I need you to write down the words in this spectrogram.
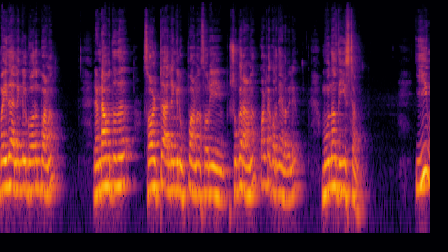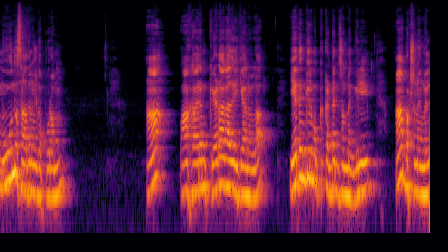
മൈദ അല്ലെങ്കിൽ ഗോതമ്പാണ് രണ്ടാമത്തത് സോൾട്ട് അല്ലെങ്കിൽ ഉപ്പാണ് സോറി ഷുഗറാണ് വളരെ കുറഞ്ഞ അളവിൽ മൂന്നാമത്തെ ഈസ്റ്റാണ് ഈ മൂന്ന് സാധനങ്ങൾക്കപ്പുറം ആ ആഹാരം കേടാകാതിരിക്കാനുള്ള ഏതെങ്കിലുമൊക്കെ കണ്ടൻസ് ഉണ്ടെങ്കിൽ ആ ഭക്ഷണങ്ങൾ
